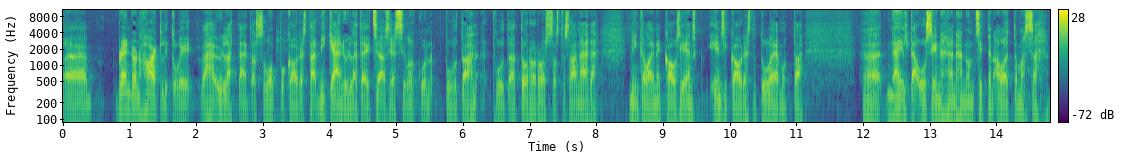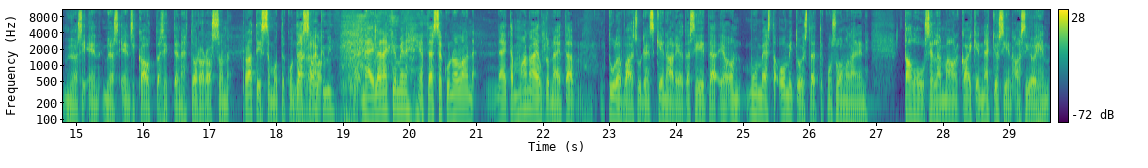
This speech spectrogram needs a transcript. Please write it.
öö, Brandon Hartley tuli vähän yllättäen tuossa loppukaudesta, tai mikään yllätä itse asiassa silloin, kun puhutaan, puhutaan Toro Rossosta, saa nähdä minkälainen kausi ens, ensi kaudesta tulee, mutta näiltä osin hän on sitten aloittamassa myös, en, myös ensi kautta sitten Toro Rosson ratissa, mutta kun näillä tässä näkymin. On, näillä näkymin, ja tässä kun ollaan näitä manailtu näitä tulevaisuuden skenaarioita siitä, ja on mun mielestä omituista, että kun suomalainen talouselämä on kaiken näköisiin asioihin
